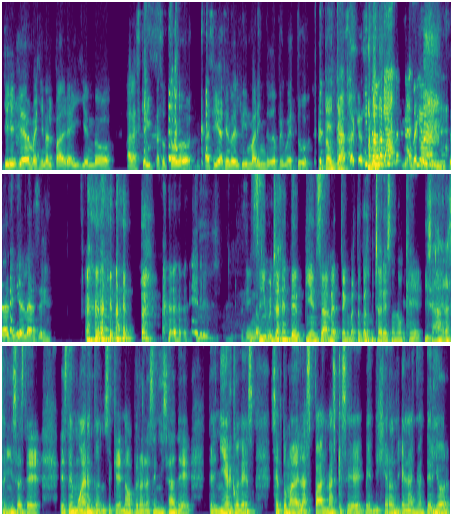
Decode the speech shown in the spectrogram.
yo, yo, me imagino al padre ahí yendo a las criptas o todo, así haciendo el team marín de Dope, güey, tú. Te toca. Ya sacas una, una con cenizas y ya la hace. Sí, mucha gente piensa, me, toca escuchar eso, ¿no? Que dice, ah, la ceniza es de, es de muerto, no sé qué, no, pero la ceniza de, del miércoles se toma de las palmas que se bendijeron el año anterior,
